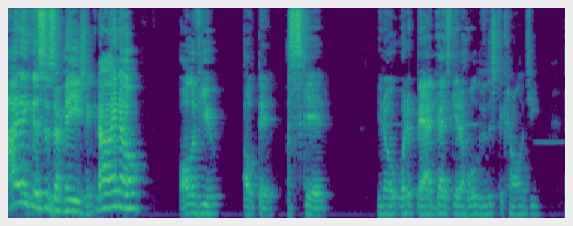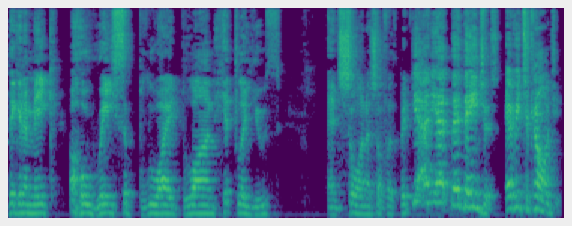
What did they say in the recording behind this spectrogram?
I think this is amazing. Now I know all of you out there are scared you know, what if bad guys get a hold of this technology? They're going to make a whole race of blue-eyed, blonde Hitler youth and so on and so forth. But yeah, and yet they're dangerous. Every technology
